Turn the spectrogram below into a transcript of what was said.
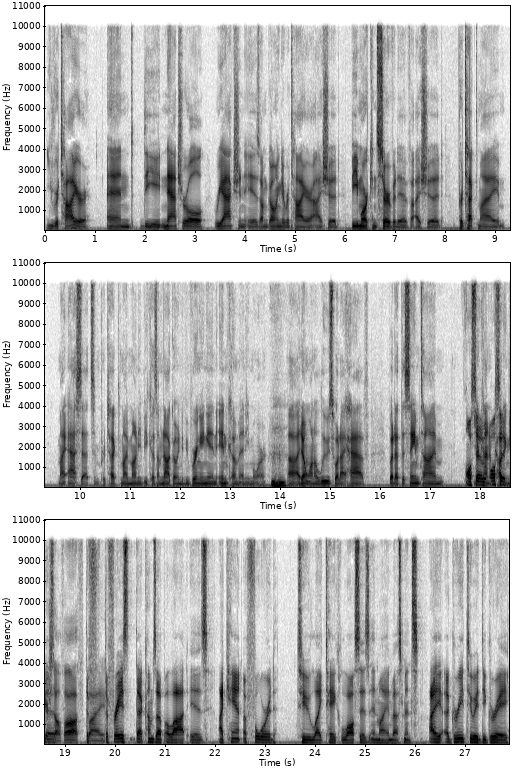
you retire and the natural reaction is I'm going to retire. I should be more conservative. I should protect my my assets and protect my money because I'm not going to be bringing in income anymore. Mhm. Uh, I don't want to lose what I have. But at the same time, Also, you're kind of also cutting the- yourself off the, by the phrase that comes up a lot is I can't afford to like take losses in my investments. I agree to a degree.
